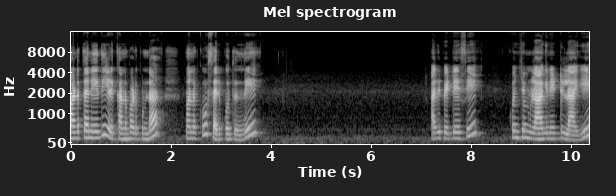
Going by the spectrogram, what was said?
మడత అనేది ఇక్కడ కనపడకుండా మనకు సరిపోతుంది. అది పెట్టేసి కొంచెం లాగినట్టు లాగి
